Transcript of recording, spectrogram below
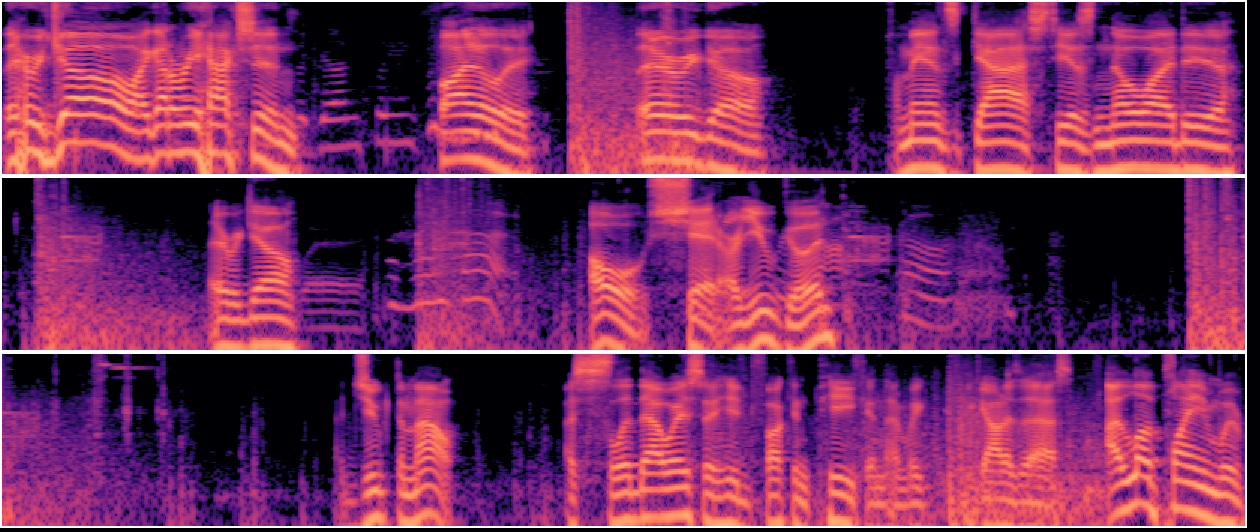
There we go. I got a reaction. Finally. There we go. My man's gassed. He has no idea. There we go. How is that? Oh, shit. Are you good? Oh I juked him out. I slid that way so he'd fucking peek and then we, we got his ass. I love playing with,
